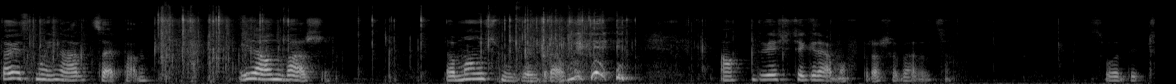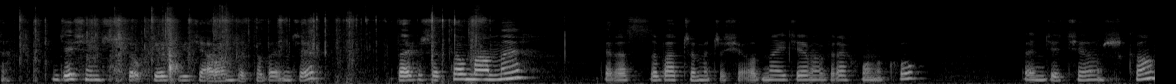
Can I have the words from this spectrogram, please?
To jest mój narcepan. Ile on waży? To mąż mi wybrał. o, 200 gramów, proszę bardzo. Słodycze. 10 sztuk, już widziałam, że to będzie. Także to mamy. Teraz zobaczymy, czy się odnajdziemy w rachunku. Będzie ciężko.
